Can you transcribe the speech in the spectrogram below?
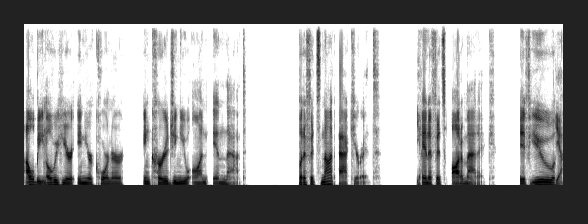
I will be mm-hmm. over here in your corner encouraging you on in that. But if it's not accurate yeah. and if it's automatic, if you yeah.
